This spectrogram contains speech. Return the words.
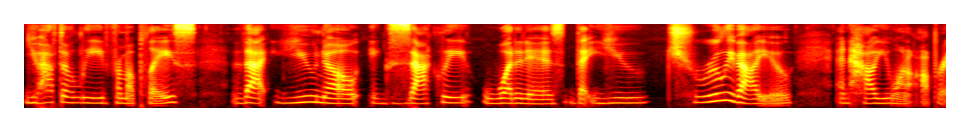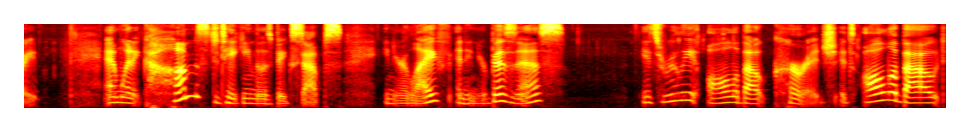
you have to lead from a place that you know exactly what it is that you truly value and how you want to operate. And when it comes to taking those big steps in your life and in your business, it's really all about courage. It's all about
